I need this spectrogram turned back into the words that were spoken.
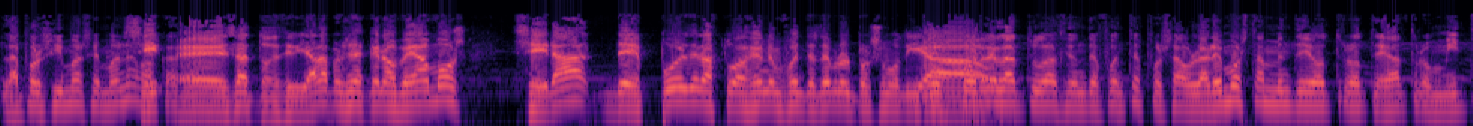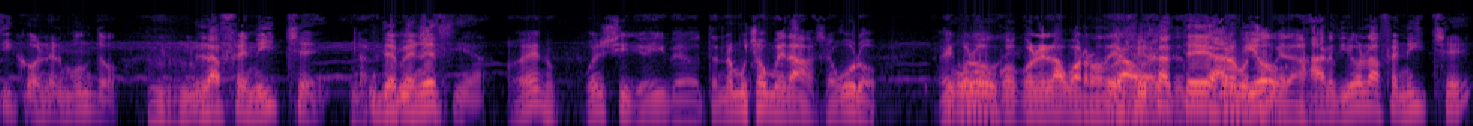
La próxima semana Sí, vaca- eh, exacto. Es decir, ya la próxima vez que nos veamos será después de la actuación en Fuentes de Ebro el próximo día. Después de la actuación de Fuentes, pues hablaremos también de otro teatro mítico en el mundo, La Fenice, La de. Venecia. Bueno, buen sitio ahí, pero tendrá mucha humedad, seguro. Ahí con, lo- el agua Pues rodeado. fíjate, tendrá mucha ardió, La Fenice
